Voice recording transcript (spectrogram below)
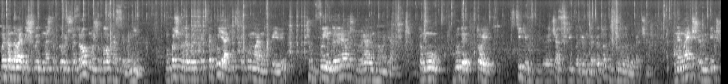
ми там давайте швидко на швидкоруч щось зробимо, щоб було красиво. Ні. Ми хочемо зробити таку якість, яку ми маємо в Києві, щоб ви їм довіряли, щоб довіряли громадянам. Тому буде той стільки е, часу, скільки потрібно для підготовки, стільки буде витрачено. Не менше, не більше,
